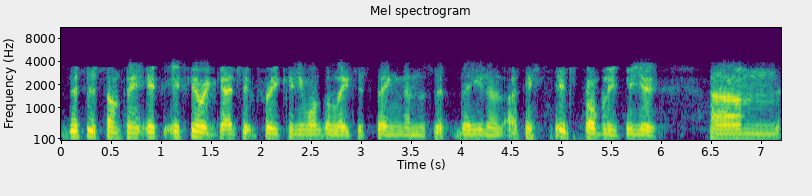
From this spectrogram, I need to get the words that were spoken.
This is something. If if you're a gadget freak and you want the latest thing, then the, the you know I think it's probably for you. Um,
